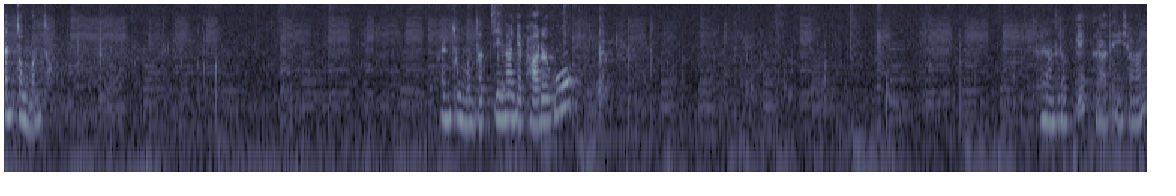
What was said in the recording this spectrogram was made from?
안쪽 먼저. 한쪽 먼저 진하게 바르고 자연스럽게 그라데이션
